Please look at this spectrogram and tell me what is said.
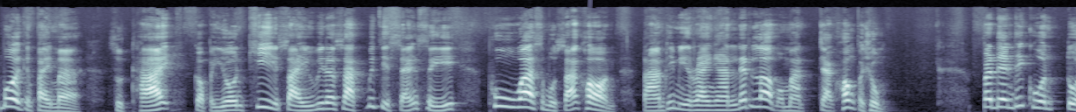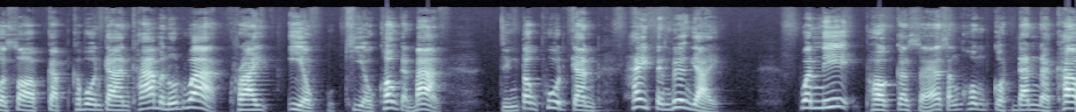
โบยกันไปมา สุดท้ายก็ไปโยนขี้ใส่วิรศักดิ์วิจิตรแสงสี ผู้ว่าสมุทรสาครตามที่มีรายงานเล็ดลอบออกมาจากห้องประชุม ประเด็นที่ควรตรวจสอบกับขบวนการค้ามนุษย์ว่าใครเอี่ยวเกี่ยวข้องกันบ้าง จึงต้องพูดกันให้เป็นเรื่องใหญ่ วันนี้พอกระแสสังคมกดดันหนักเข้า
